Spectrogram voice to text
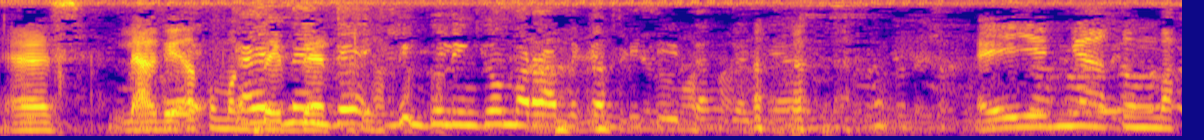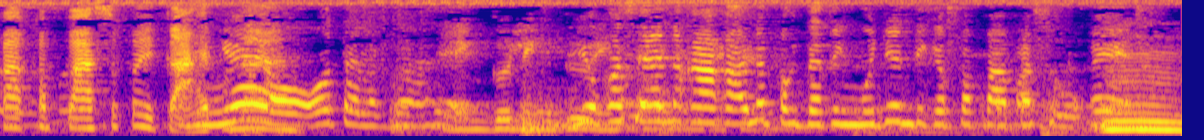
Yes, lagi ako Kahit magbe-birthday. linggo-linggo marami kang bisitang ganyan. Eh, yun nga, kung makakapasok eh, kahit Nga, na oo talaga. linggo-linggo Yung eh. kasi nakakaano, pagdating mo dyan, hindi ka papapasukin. Mm.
